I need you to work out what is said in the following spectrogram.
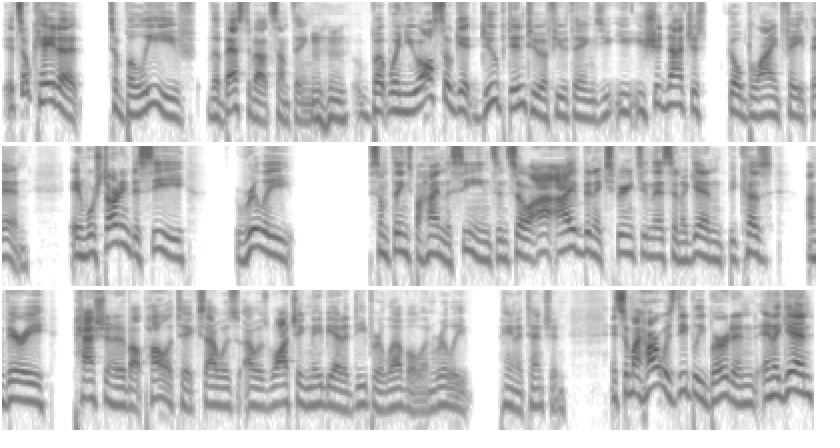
it's okay to to believe the best about something, mm-hmm. but when you also get duped into a few things, you, you you should not just go blind faith in. And we're starting to see really some things behind the scenes. And so I, I've been experiencing this. And again, because I'm very passionate about politics, I was I was watching maybe at a deeper level and really paying attention. And so my heart was deeply burdened. And again,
